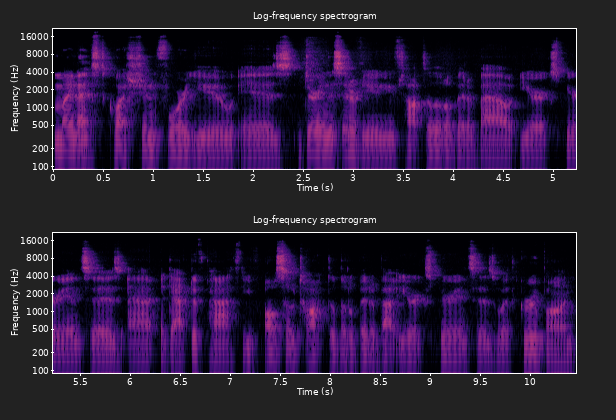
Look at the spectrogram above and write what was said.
My next question for you is during this interview, you've talked a little bit about your experiences at Adaptive Path. You've also talked a little bit about your experiences with Groupon.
